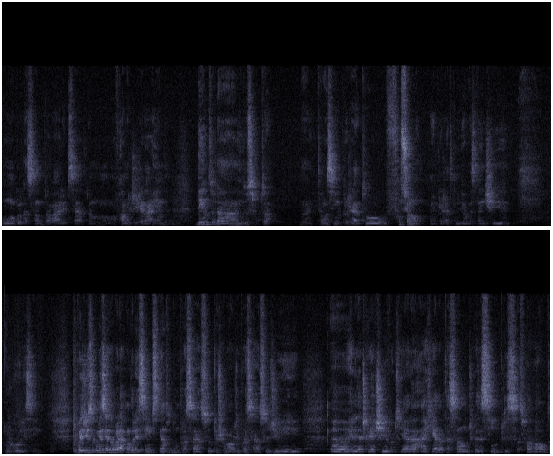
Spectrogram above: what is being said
uma colocação, um trabalho, etc., uma forma de gerar renda dentro da indústria cultural. Né? Então, assim, o projeto funcionou. Foi um projeto que me deu bastante orgulho, assim. Depois disso eu comecei a trabalhar com adolescentes dentro de um processo que eu chamava de processo de uh, realidade criativa, que era a readaptação de coisas simples à sua volta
